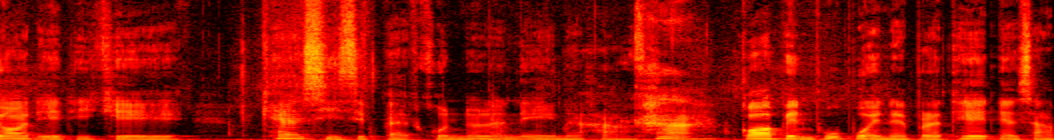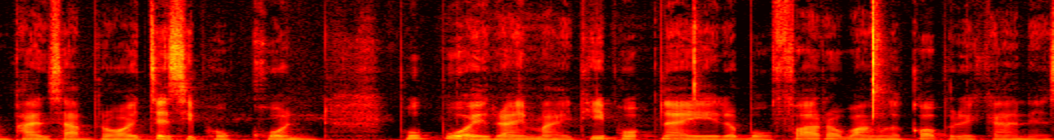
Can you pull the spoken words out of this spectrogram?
ยอด ATK แค่ 48 คนเท่านั้นเองนะคะค่ะก็เป็นผู้ป่วยในประเทศเนี่ย 3,376 คน ผู้ป่วยรายใหม่ที่พบในระบบเฝ้าระวังแล้วก็บริการเนี่ย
